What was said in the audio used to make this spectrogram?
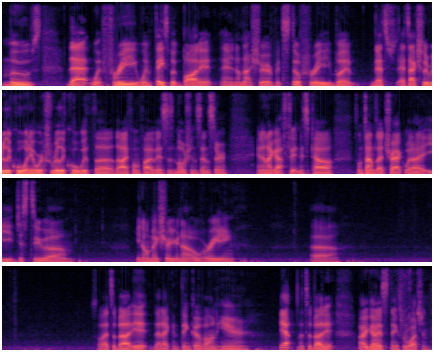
Moves, that went free when Facebook bought it, and I'm not sure if it's still free, but that's that's actually really cool, and it works really cool with uh, the iPhone 5s's motion sensor and then I got Fitness Pal. Sometimes I track what I eat just to, um, you know, make sure you're not overeating. Uh, so that's about it that I can think of on here. Yeah, that's about it. All right, guys, thanks for watching.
